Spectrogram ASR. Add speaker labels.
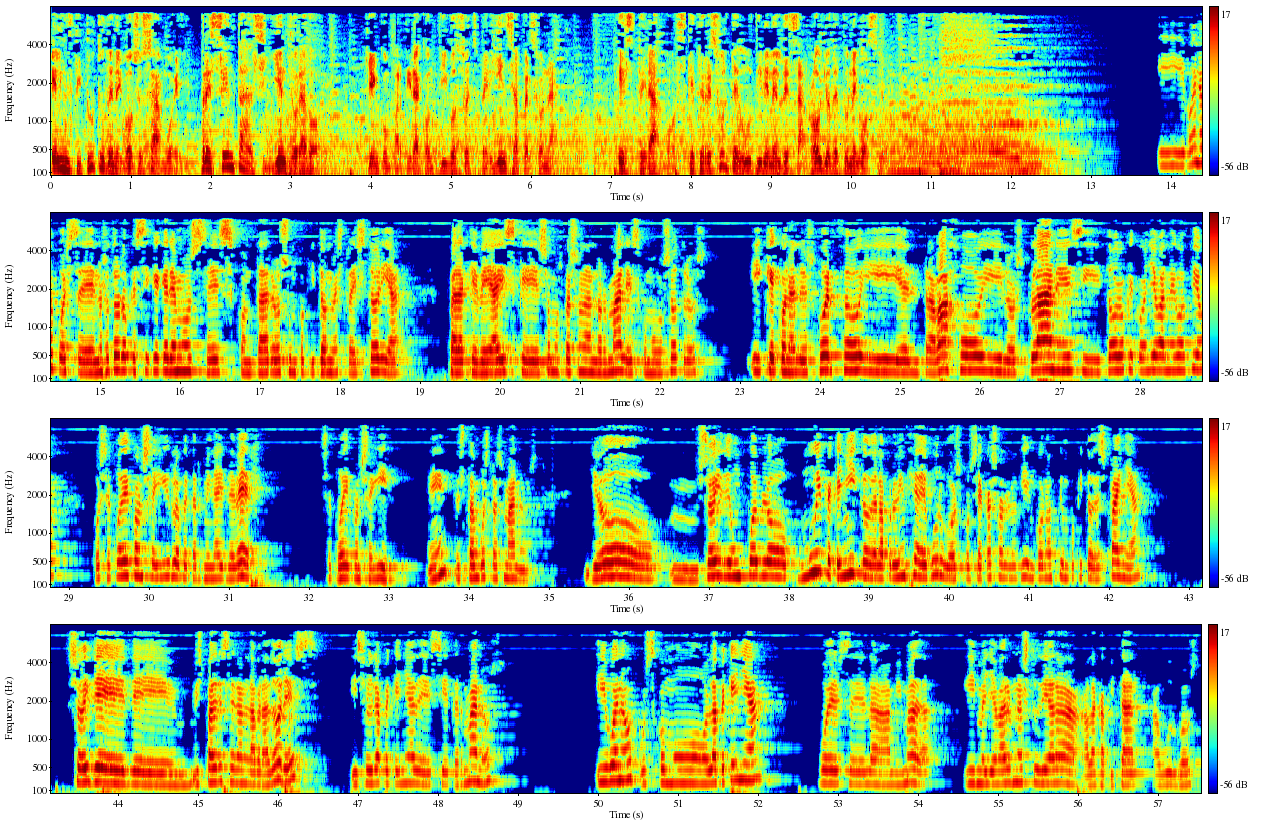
Speaker 1: El Instituto de Negocios Samway presenta al siguiente orador, quien compartirá contigo su experiencia personal. Esperamos que te resulte útil en el desarrollo de tu negocio.
Speaker 2: Y bueno, pues eh, nosotros lo que sí que queremos es contaros un poquito nuestra historia para que veáis que somos personas normales como vosotros y que con el esfuerzo y el trabajo y los planes y todo lo que conlleva el negocio, pues se puede conseguir lo que termináis de ver. Se puede conseguir. ¿eh? Está en vuestras manos. Yo mm, soy de un pueblo muy pequeñito de la provincia de Burgos, por si acaso alguien conoce un poquito de España. Soy de, de, mis padres eran labradores y soy la pequeña de siete hermanos. Y bueno, pues como la pequeña, pues eh, la mimada. Y me llevaron a estudiar a, a la capital, a Burgos.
